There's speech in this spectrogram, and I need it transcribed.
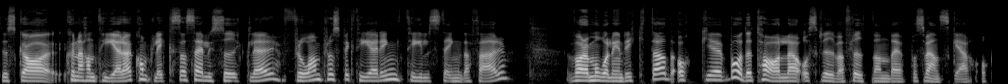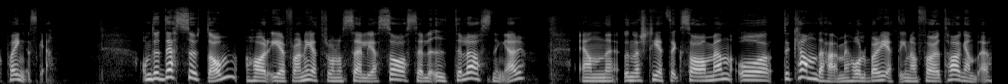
Du ska kunna hantera komplexa säljcykler från prospektering till stängd affär, vara målinriktad och eh, både tala och skriva flytande på svenska och på engelska. Om du dessutom har erfarenhet från att sälja SaaS eller IT-lösningar, en universitetsexamen och du kan det här med hållbarhet inom företagande,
